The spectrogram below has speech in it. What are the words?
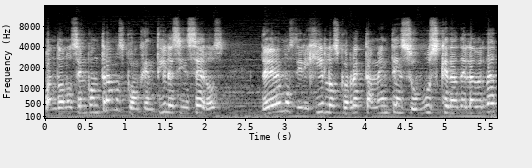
Cuando nos encontramos con gentiles sinceros, debemos dirigirlos correctamente en su búsqueda de la verdad,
